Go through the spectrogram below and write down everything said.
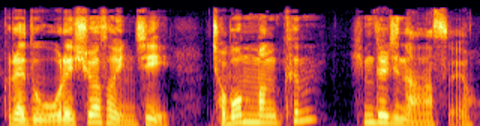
그래도 오래 쉬어서인지 저번만큼 힘들지는 않았어요.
